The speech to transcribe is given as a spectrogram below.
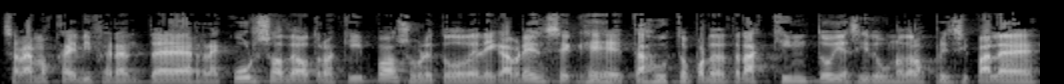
Sabemos que hay diferentes recursos de otros equipos, sobre todo de Liga Brense, que está justo por detrás, quinto, y ha sido uno de los principales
